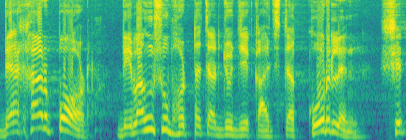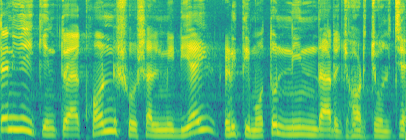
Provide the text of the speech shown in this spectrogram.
দেখার পর দেবাংশু ভট্টাচার্য যে কাজটা করলেন, সেটা নিয়েই কিন্তু এখন সোশ্যাল মিডিয়ায় রীতিমতো নিন্দার ঝড় চলছে।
